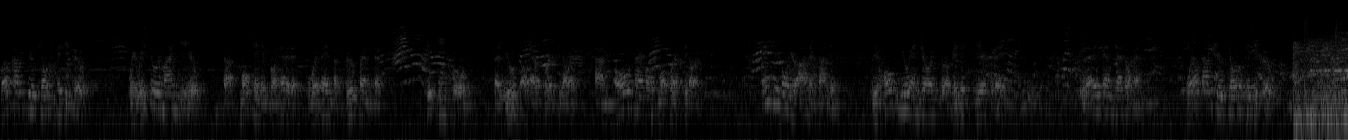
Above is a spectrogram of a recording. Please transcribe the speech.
Welcome to Kyoto City Zoo. We wish to remind you that smoking is prohibited within the zoo premises. This includes the use of electronic cigarettes and all types of smokeless cigarettes. Thank you for your understanding. We hope you enjoy your visit here today. Ladies and gentlemen, welcome to Kyoto City Zoo.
